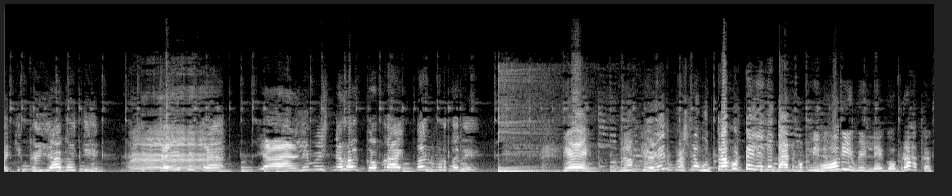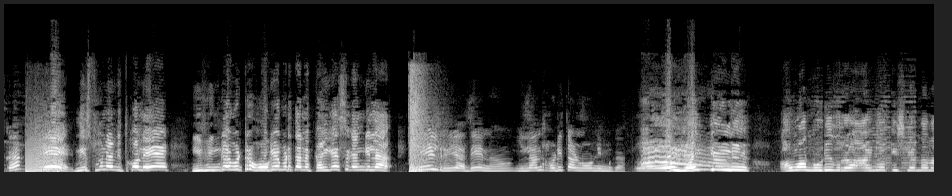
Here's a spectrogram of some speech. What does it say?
ಆಕಿ ಕೈಯಾಗೈತಿ ಕೈ ಬಿಟ್ರೆ ಎರಡ್ ನಿಮಿಷನಾಗ ಗೊಬ್ಬರ ಹಾಕಿ ಬಂದ್ಬಿಡ್ತಾನೆ. ಏ ನಾ ಕೇಳಿದ ಪ್ರಶ್ನೆಗೆ ಉತ್ತರ ಕೊಟ್ಟೆ ಇಲ್ಲಿಂದ ದಾಟ್ಬೇಕು ನೀನು. ಹೋಗ್ಲಿ ಬಿಡ್ಲೆ ಗೊಬ್ಬರ ಹಾಕಕ್ಕ. ಏ ನೀ ಸುಮ್ಮನೆ ನಿಂತ್ಕೊಲೆ ಇವ್ ಹಿಂಗ ಬಿಟ್ರೆ ಹೋಗೇ ಬಿಡ್ತಾನ ಕೈಗೆ ಸಿಗಂಗಿಲ್ಲ. ಹೇಳ್ರಿ ಅದೇನು? ಇಲ್ಲಾಂದ್ರೆ ಹೊಡಿತಾಳ ನೋಡ್ ನಿಮ್ಗ. ಹೆಂಗ್ ಹೇಳಿ? ಅವ ನೋಡಿದ್ರ ಆಣೆ ಕಿಸ್ಕೊಂಡನ.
